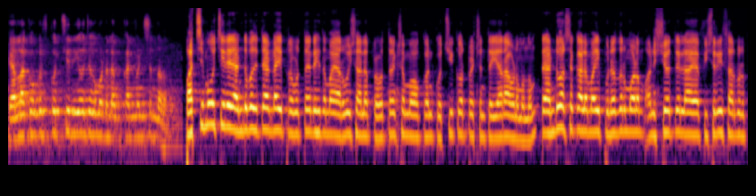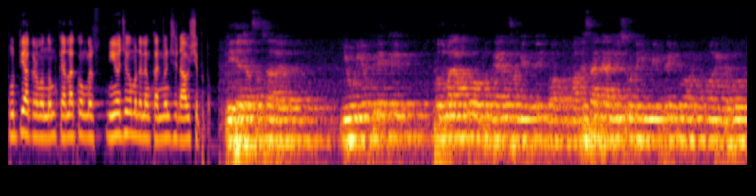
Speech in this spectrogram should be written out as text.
Kerala Congress Kochi നിയോജക മണ്ഡലം convention നടന്നു. പശ്ചിമ കൊച്ചിയിലെ രണ്ട് പതിറ്റാണ്ടായി പ്രവർത്തനരഹിതമായ അറിവുശാല പ്രവർത്തനക്ഷമമാക്കാൻ കൊച്ചി കോർപ്പറേഷൻ തയ്യാറാവണമെന്നും രണ്ടു വർഷക്കാലമായി പുനർനിർമ്മാണം അനിശ്ചിതത്തിലായ ഫിഷറീസ് ഹാർബർ പൂർത്തിയാക്കണമെന്നും കേരള കോൺഗ്രസ് നിയോജക മണ്ഡലം കൺവെൻഷൻ ആവശ്യപ്പെട്ടു. യു ഡി എഫിലേക്ക് പൊതുമരാമത്ത് വകുപ്പ് കയറുന്ന സമയത്ത് പാകിസ്ഥാനെ അന്വേഷിച്ചുകൊണ്ട് യു ഡി എഫിലേക്ക് മാറിക്കപ്പോൾ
